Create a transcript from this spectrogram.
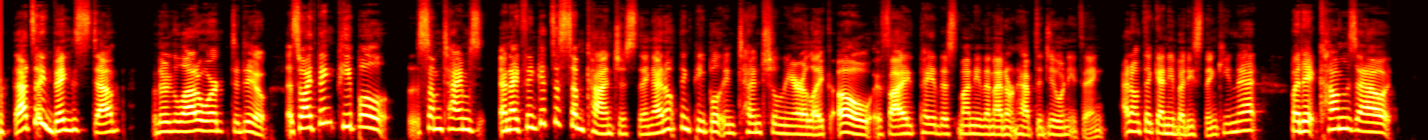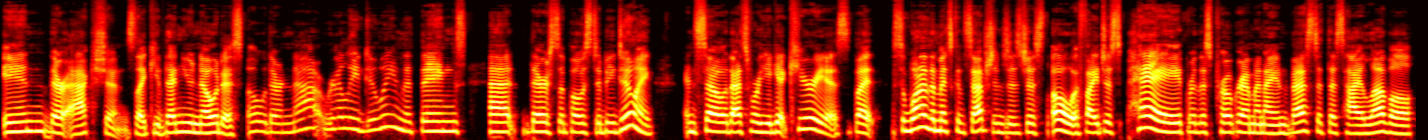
that's a big step. But there's a lot of work to do. So I think people sometimes, and I think it's a subconscious thing. I don't think people intentionally are like, oh, if I pay this money, then I don't have to do anything. I don't think anybody's thinking that, but it comes out in their actions. Like you, then you notice, oh, they're not really doing the things that they're supposed to be doing. And so that's where you get curious. But so one of the misconceptions is just, oh, if I just pay for this program and I invest at this high level,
